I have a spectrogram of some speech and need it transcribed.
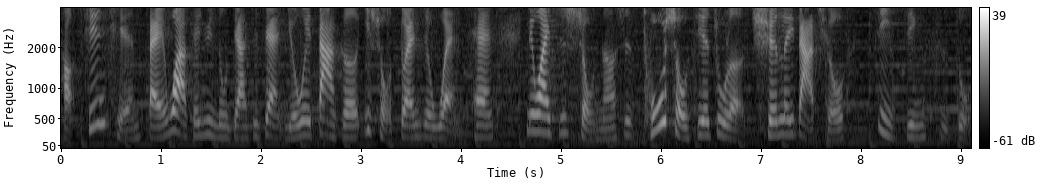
好，先前白袜跟运动家之战，有位大哥一手端着晚餐，另外一只手呢是徒手接住了全垒打球，技惊四座。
